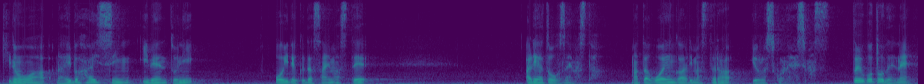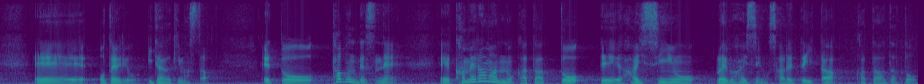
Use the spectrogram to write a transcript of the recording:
昨日はライブ配信イベントにおいでくださいまして、ありがとうございました。またご縁がありましたらよろしくお願いします。ということでね、えー、お便りをいただきました。えっと、多分ですね、カメラマンの方と、えー、配信を、ライブ配信をされていた方だと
